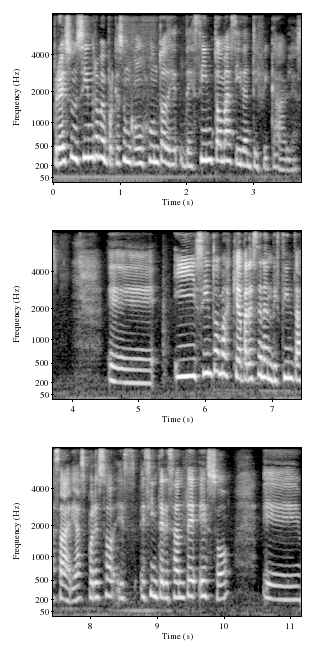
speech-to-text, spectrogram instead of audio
pero es un síndrome porque es un conjunto de, de síntomas identificables. Eh, y síntomas que aparecen en distintas áreas, por eso es, es interesante eso. eh,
